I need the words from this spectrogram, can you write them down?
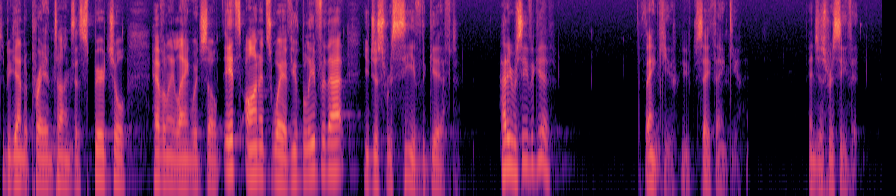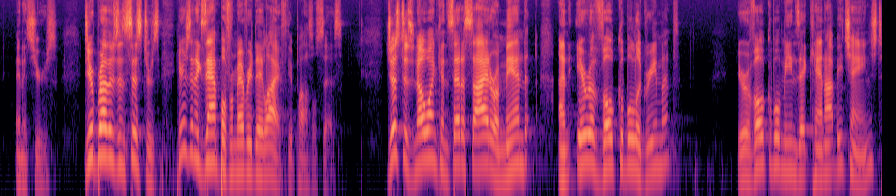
She began to pray in tongues, a spiritual heavenly language. So it's on its way. If you've believed for that, you just receive the gift. How do you receive a gift? Thank you. You say thank you and just receive it, and it's yours. Dear brothers and sisters, here's an example from everyday life, the apostle says. Just as no one can set aside or amend an irrevocable agreement, irrevocable means it cannot be changed,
